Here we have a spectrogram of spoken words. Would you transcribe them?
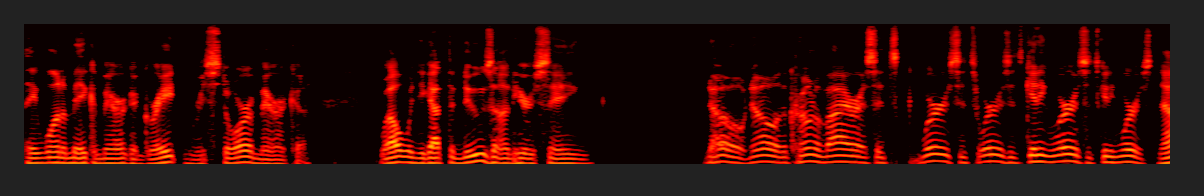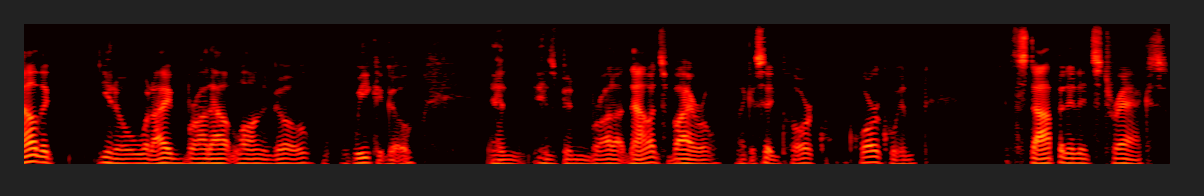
they want to make America great and restore America. Well, when you got the news on here saying no, no, the coronavirus, it's worse, it's worse, it's getting worse, it's getting worse. Now the, you know, what I brought out long ago, a week ago, and has been brought out, now it's viral. Like I said, chlor chloroquine, stop it in its tracks.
